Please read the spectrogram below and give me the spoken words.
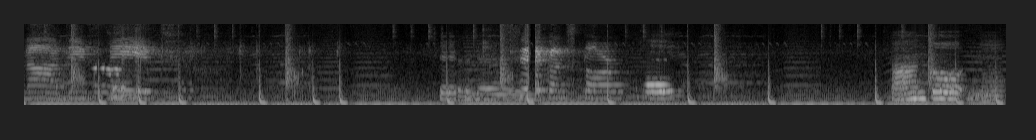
Nah, defeat. Secondary. Second storm. Tanto, ne.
